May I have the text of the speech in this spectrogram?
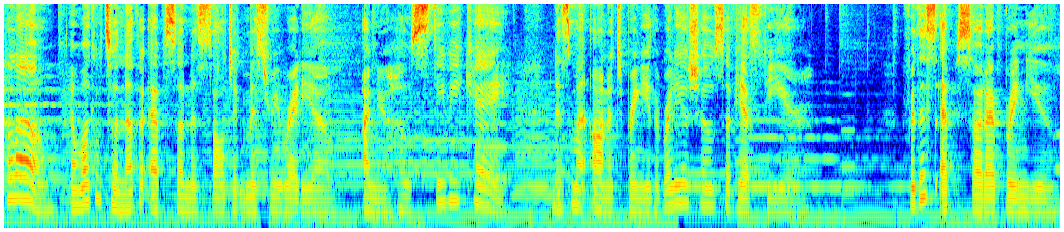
Hello, and welcome to another episode of Nostalgic Mystery Radio. I'm your host, Stevie K, and it's my honor to bring you the radio shows of yesteryear. For this episode, I bring you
